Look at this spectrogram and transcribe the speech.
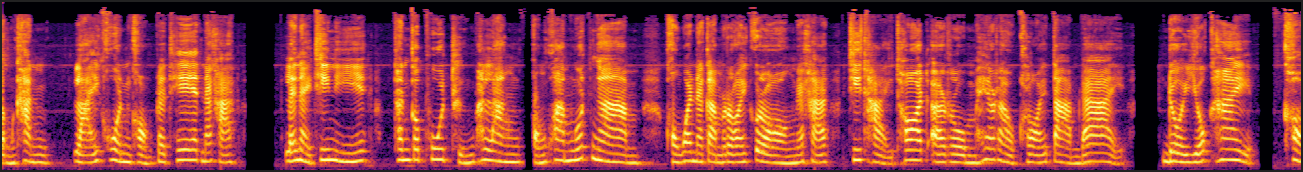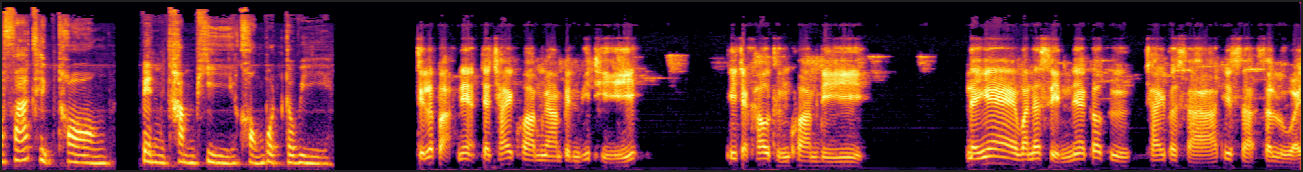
สำคัญหลายคนของประเทศนะคะ และในที่นี้ท่านก็พูดถึงพลังของความงดงามของวรรณกรรมร้อยกรองนะคะ ที่ถ่ายทอดอารมณ์ให้เราคล้อยตามได้ โดยยกให้ขอบฟ้าคลิปทอง เป็นคำพีของบทกวี ศิลปะเนี่ยจะใช้ความงามเป็นวิถี ที่จะเข้าถึงความดี ในแง่วรรณศิลป์เนี่ยก็คือใช้ภาษาที่สะสลวย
